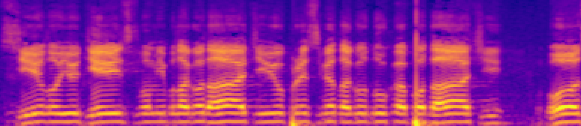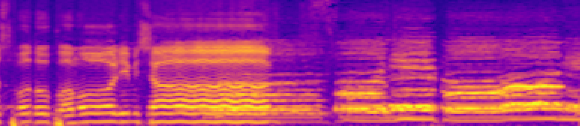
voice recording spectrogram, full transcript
силою, действом и благодатью Пресвятого Духа подати, Господу помолимся. Господи, помилуй.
